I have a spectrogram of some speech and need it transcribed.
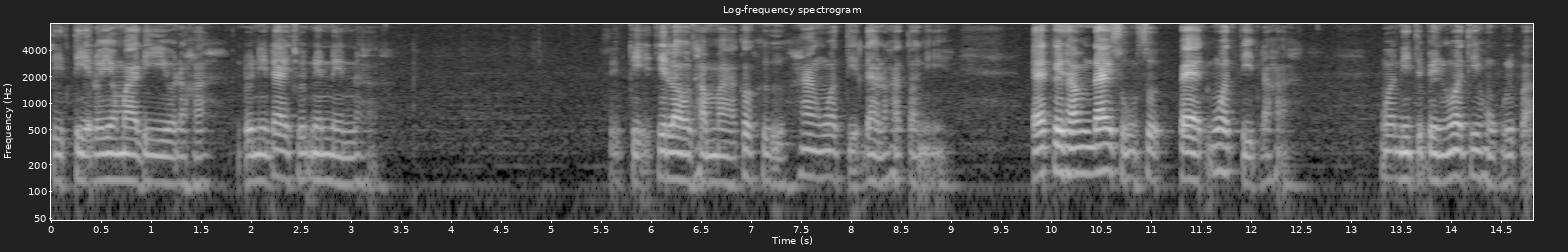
สิติเรายังมาดีอยู่นะคะ ตัวนี้ได้ชุดเน้นๆนะคะ สิติที่เราทำมาก็คือห้างวดติดแล้วนะคะ ตอนนี้ แอดเคยทำได้สูงสุดแปดงวดติดนะคะงวดนี้จะเป็นงวดที่หกหรือเปล่า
